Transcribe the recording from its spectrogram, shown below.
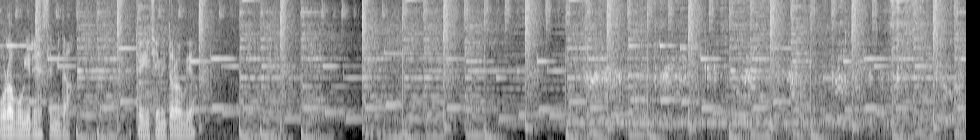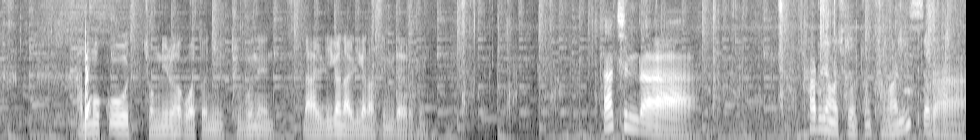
몰아보기를 했습니다. 되게 재밌더라고요. 밥 먹고 정리를 하고 왔더니 두 분은 난리가 난리가 났습니다, 여러분. 다친다. 하루 양아처럼 좀 가만히 있어라.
